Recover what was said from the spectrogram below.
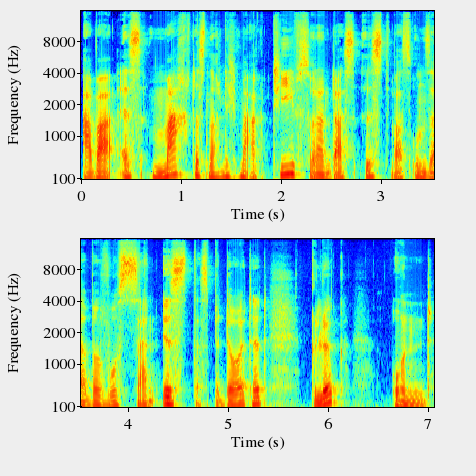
aber es macht es noch nicht mal aktiv, sondern das ist, was unser Bewusstsein ist. Das bedeutet, Glück und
